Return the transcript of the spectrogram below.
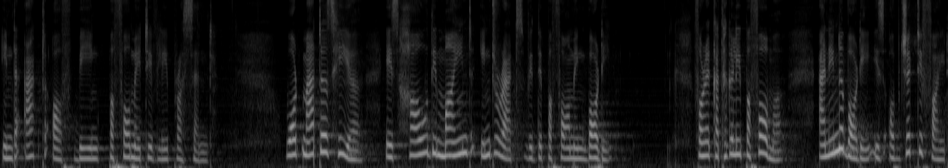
in the act of being performatively present. What matters here is how the mind interacts with the performing body. For a Kathakali performer, an inner body is objectified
